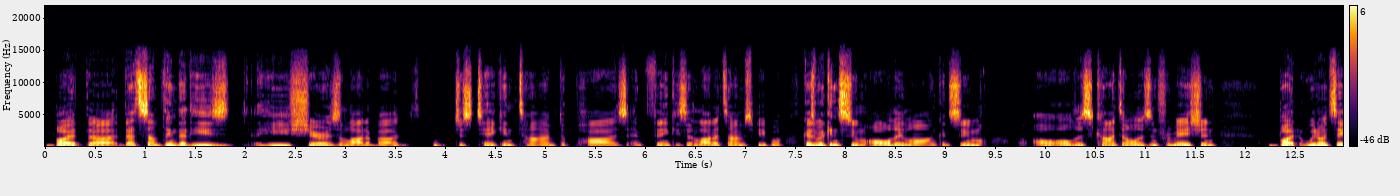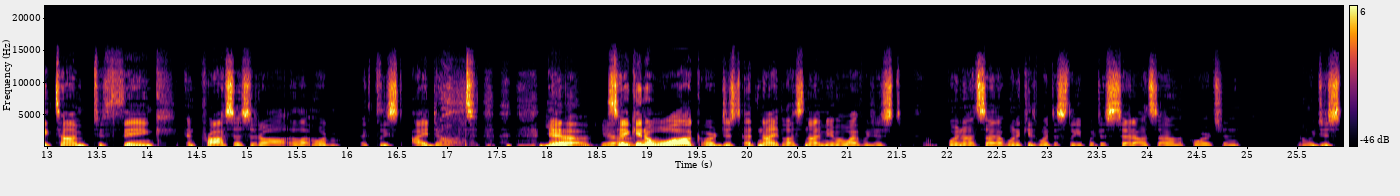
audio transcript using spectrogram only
but uh, that's something that he's he shares a lot about just taking time to pause and think. He said a lot of times people because we consume all day long, consume all, all this content, all this information, but we don't take time to think and process it all. A lot more, at least I don't. Yeah, yeah. taking a walk or just at night last night me and my wife were just went outside when the kids went to sleep we just sat outside on the porch and and we just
